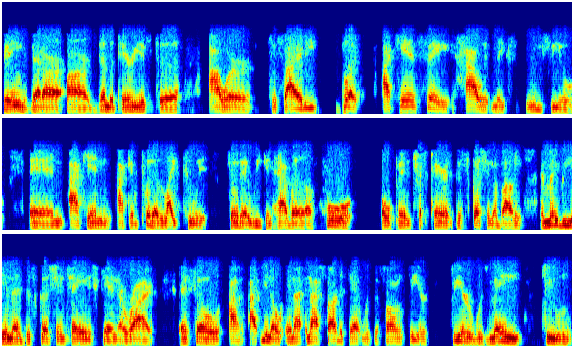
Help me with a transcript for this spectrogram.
things that are are deleterious to our society, but I can say how it makes me feel and I can I can put a light to it so that we can have a, a full, open, transparent discussion about it, and maybe in that discussion, change can arrive. And so I, I you know, and I and I started that with the song "Fear." Fear was made to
